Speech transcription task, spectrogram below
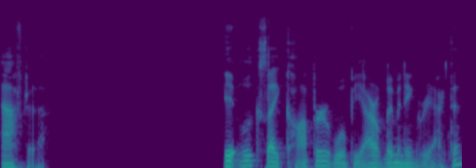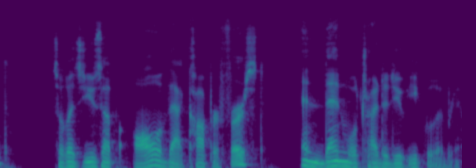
after that. It looks like copper will be our limiting reactant. So let's use up all of that copper first, and then we'll try to do equilibrium.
